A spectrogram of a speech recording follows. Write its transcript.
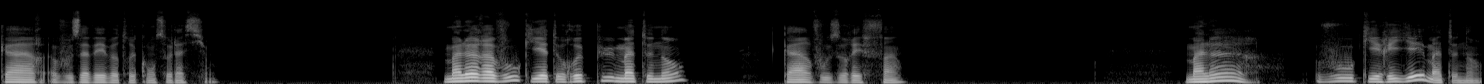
car vous avez votre consolation. Malheur à vous qui êtes repus maintenant, car vous aurez faim. Malheur, vous qui riez maintenant,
